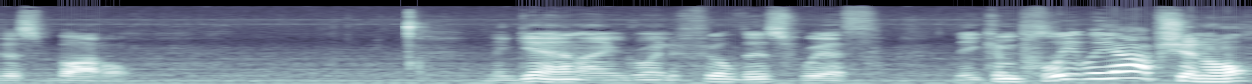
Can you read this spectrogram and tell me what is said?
this bottle. And again, I'm going to fill this with the completely optional,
